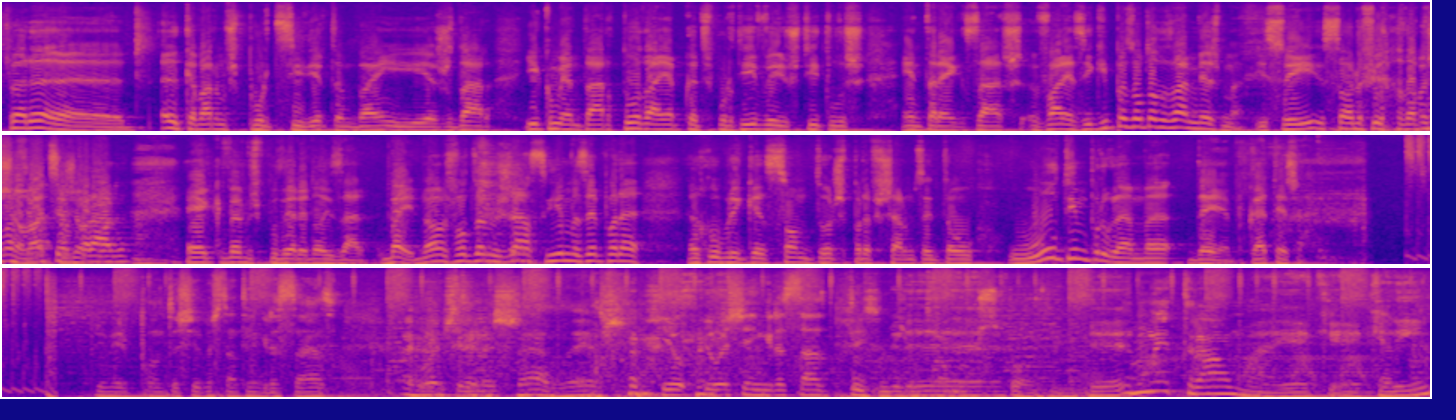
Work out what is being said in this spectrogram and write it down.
para eh, acabarmos por decidir também e ajudar e comentar toda a época desportiva e os títulos entregues às várias equipas ou todas à mesma. Isso aí só no final da próxima temporada é que vamos poder analisar. Bem, nós voltamos já a seguir, mas é para a rubrica São Motores para fecharmos então o último programa da época. Até já. Primeiro ponto, achei bastante engraçado. Deves ter achado, deves. Eu, eu achei engraçado. Tens mesmo trauma do Sporting. Eh, Não é trauma, é, é carinho.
